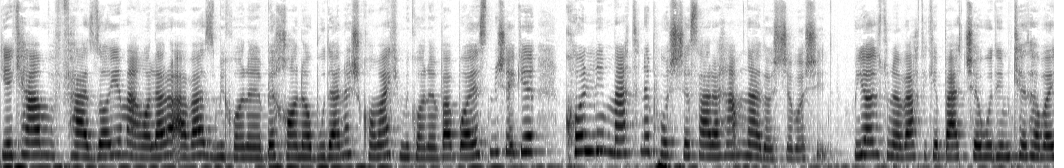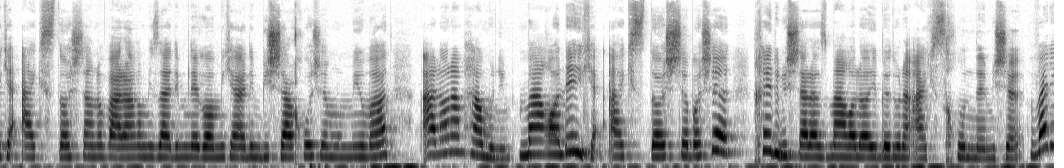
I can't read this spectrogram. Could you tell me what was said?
یکم فضای مقاله رو عوض می‌کنه به خانا بودنش کمک می‌کنه و باعث میشه که کلی متن پشت سر هم نداشته باشید. یادتونه وقتی که بچه بودیم کتابایی که عکس داشتن و ورق می‌زدیم نگاه می‌کردیم بیشتر خوشمون میومد الان هم همونیم. مقاله ای که عکس داشته باشه خیلی بیشتر از مقاله بدون عکس خونده میشه. ولی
